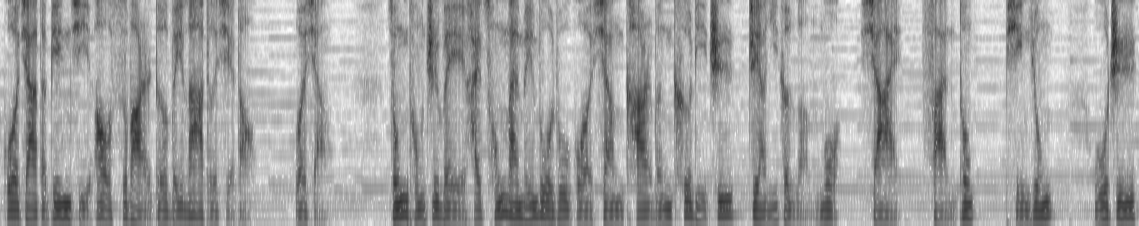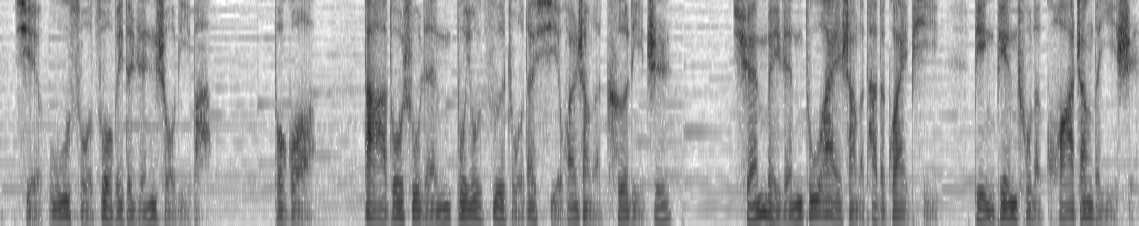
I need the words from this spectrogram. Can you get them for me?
国家的编辑奥斯瓦尔德·维拉德写道：“我想。”总统之位还从来没落入过像卡尔文·柯立芝这样一个冷漠、狭隘、反动、平庸、无知且无所作为的人手里吧。不过，大多数人不由自主地喜欢上了柯立芝，全美人都爱上了他的怪癖，并编出了夸张的轶事。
